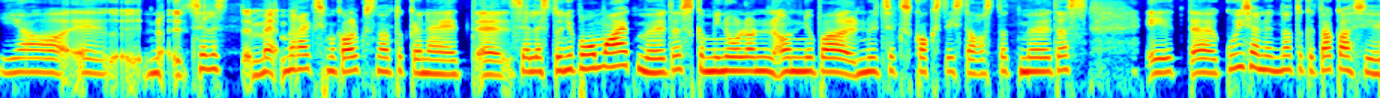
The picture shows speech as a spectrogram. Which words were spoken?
ja eh, no sellest me, me rääkisime ka alguses natukene, et eh, sellest on juba oma aeg möödas, ka minul on, on juba nüüdseks kaksteist aastat möödas, et eh, kui sa nüüd natuke tagasi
